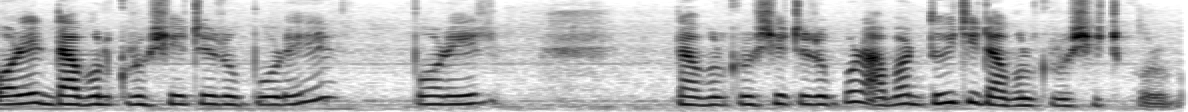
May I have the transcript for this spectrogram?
পরের ডাবল ক্রোশেটের উপরে, পরের ডাবল ক্রোশেটের উপর আবার দুইটি ডাবল ক্রোশেট করব।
